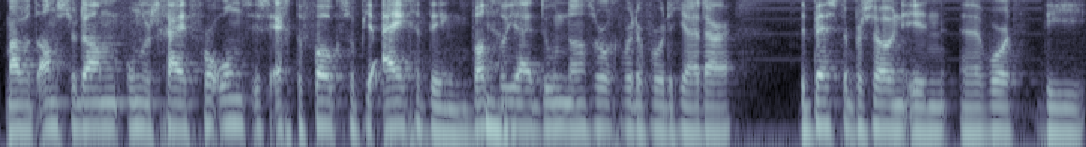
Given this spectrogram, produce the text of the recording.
Maar wat Amsterdam onderscheidt voor ons is echt de focus op je eigen ding. Wat Ja. wil jij doen? Dan zorgen we ervoor dat jij daar de beste persoon in eh, wordt die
